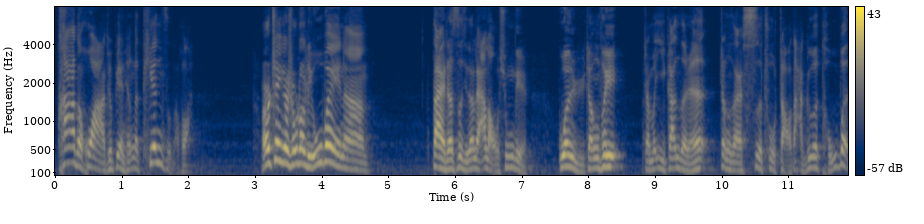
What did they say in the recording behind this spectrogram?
他的话就变成了天子的话。而这个时候的刘备呢，带着自己的俩老兄弟关羽、张飞这么一干子人，正在四处找大哥投奔。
